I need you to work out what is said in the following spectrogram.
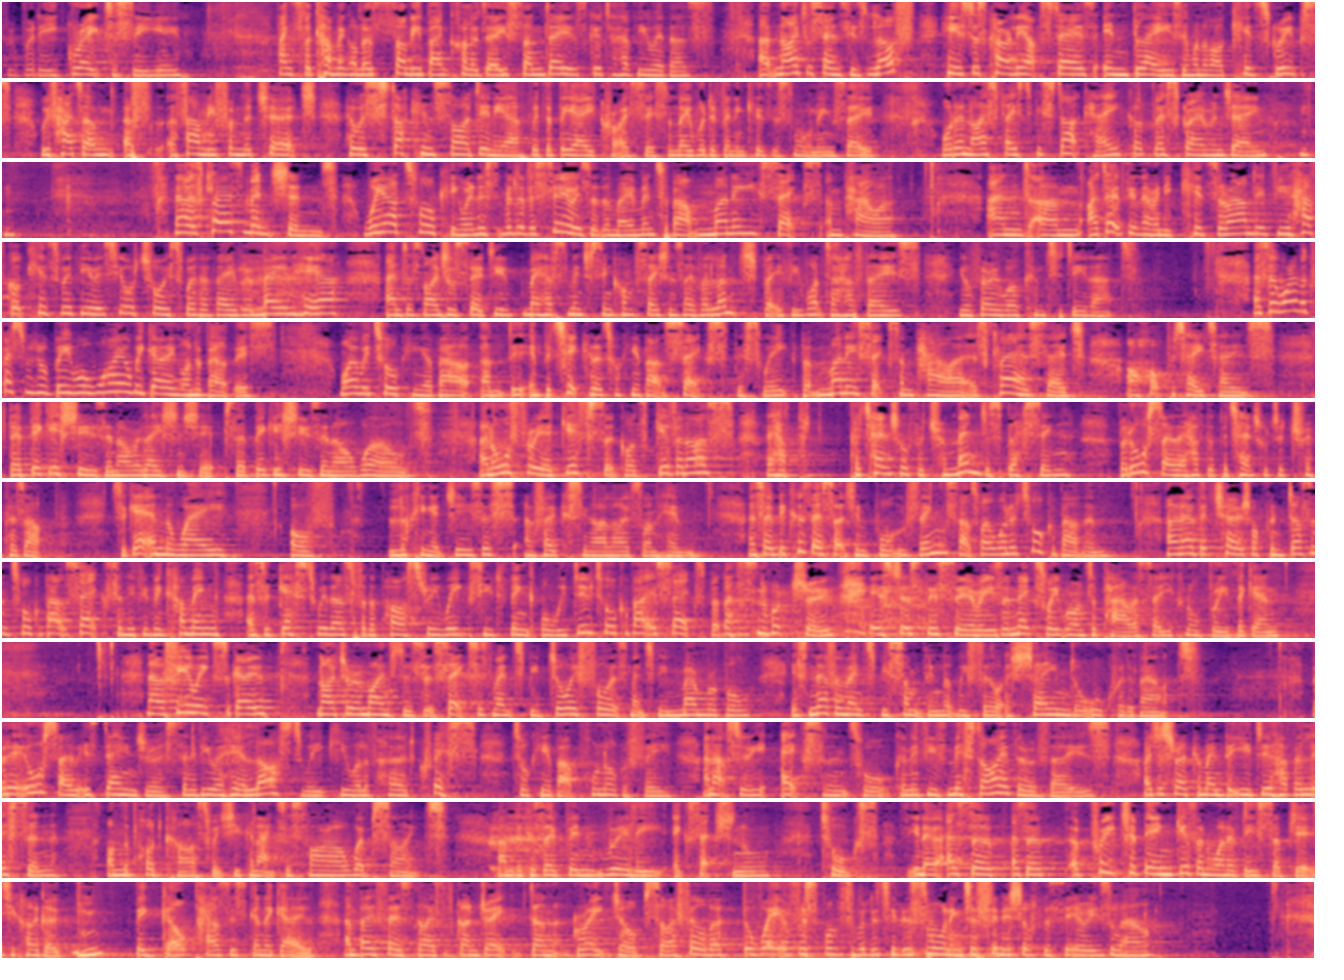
everybody. Great to see you. Thanks for coming on a sunny bank holiday Sunday. It's good to have you with us. Uh, Nigel sends his love. He's just currently upstairs in Blaze in one of our kids' groups. We've had um, a, f- a family from the church who was stuck in Sardinia with the BA crisis, and they would have been in kids this morning. So, what a nice place to be stuck, hey? God bless Graham and Jane. Now, as Claire's mentioned, we are talking, we're in the middle of a series at the moment about money, sex, and power. And um, I don't think there are any kids around. If you have got kids with you, it's your choice whether they remain here. And as Nigel said, you may have some interesting conversations over lunch, but if you want to have those, you're very welcome to do that. And so one of the questions will be, well, why are we going on about this? Why are we talking about, um, in particular, talking about sex this week? But money, sex, and power, as Claire has said, are hot potatoes. They're big issues in our relationships. They're big issues in our world. And all three are gifts that God's given us. They have potential for tremendous blessing, but also they have the potential to trip us up, to get in the way of looking at Jesus and focusing our lives on Him. And so, because they're such important things, that's why I want to talk about them. I know the church often doesn't talk about sex, and if you've been coming as a guest with us for the past three weeks, you'd think, oh, we do talk about is sex, but that's not true. It's just this series, and next week we're on to power, so you can all breathe again. Now, a few weeks ago, Nigel reminded us that sex is meant to be joyful, it's meant to be memorable, it's never meant to be something that we feel ashamed or awkward about. But it also is dangerous. And if you were here last week, you will have heard Chris talking about pornography, an absolutely excellent talk. And if you've missed either of those, I just recommend that you do have a listen on the podcast, which you can access via our website, um, because they've been really exceptional talks. You know, as a, as a, a preacher being given one of these subjects, you kind of go, mm, big gulp, how's this going to go? And both those guys have done, done great jobs. So I feel the, the weight of responsibility this morning to finish off the series well.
